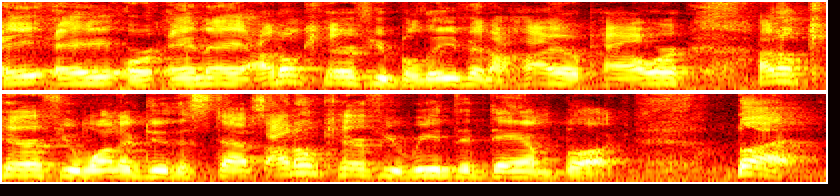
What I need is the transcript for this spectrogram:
AA or NA. I don't care if you believe in a higher power. I don't care if you want to do the steps. I don't care if you read the damn book. But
